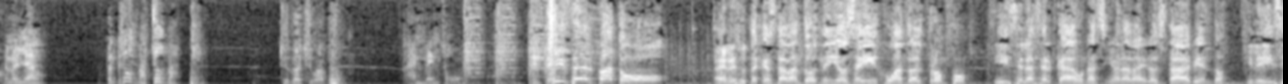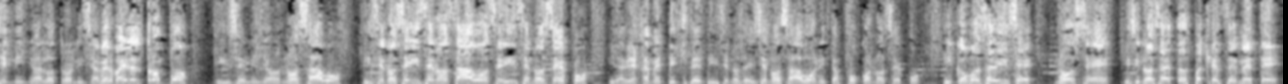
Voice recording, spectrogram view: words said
Bueno, ya. Ponte- Chusma, chusma. Chuma, chuma. Ay, menso. ¡Chiste del pato! Ahí resulta que estaban dos niños ahí jugando al trompo y se le acerca una señora ¿verdad? y lo estaba viendo y le dice el niño al otro, le dice, a ver, baila el trompo. Y dice el niño, no sabo. Dice, no se dice no sabo, se dice no sepo. Y la vieja metiche le dice, no se dice no sabo ni tampoco no sepo. ¿Y cómo se dice? No sé. Y si no sabe, entonces ¿para qué se mete?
